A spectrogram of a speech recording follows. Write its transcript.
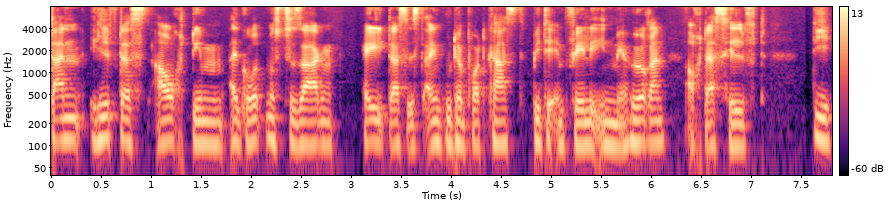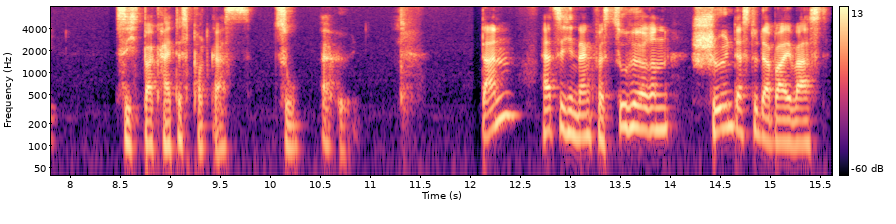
dann hilft das auch dem Algorithmus zu sagen, hey, das ist ein guter Podcast, bitte empfehle ihn mehr Hörern. Auch das hilft, die Sichtbarkeit des Podcasts zu erhöhen. Dann herzlichen Dank fürs Zuhören. Schön, dass du dabei warst.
